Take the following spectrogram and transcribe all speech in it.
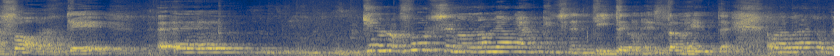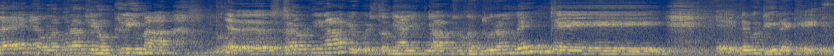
forte, eh, che non, forse non, non, le ho neanche sentite onestamente. Ho lavorato bene, ho lavorato in un clima eh, straordinario, questo mi ha aiutato naturalmente e, e devo dire che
